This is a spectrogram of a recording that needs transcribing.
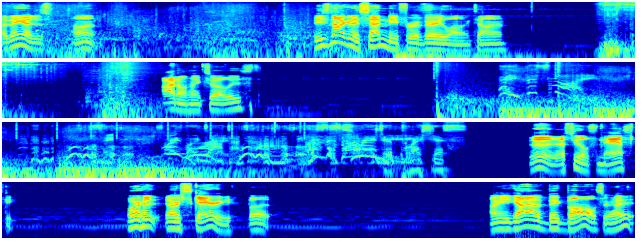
I think I just hunt. He's not gonna send me for a very long time. I don't think so, at least. Precious? Ugh, that feels nasty. Or or scary, but I mean you gotta have big balls, right?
